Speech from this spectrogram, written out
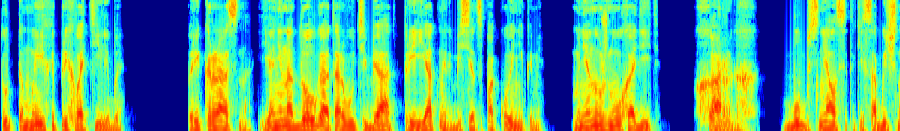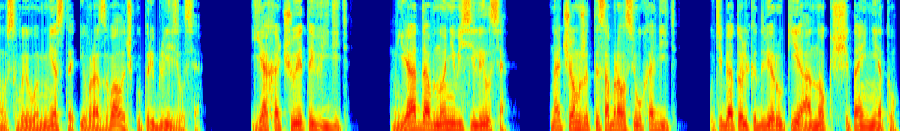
Тут-то мы их и прихватили бы». «Прекрасно. Я ненадолго оторву тебя от приятных бесед с покойниками. Мне нужно уходить». «Харгх!» Буб снялся-таки с обычного своего места и в развалочку приблизился. «Я хочу это видеть. Я давно не веселился. На чем же ты собрался уходить? У тебя только две руки, а ног, считай, нету.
